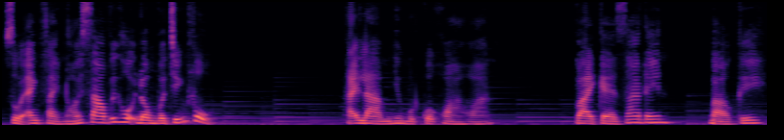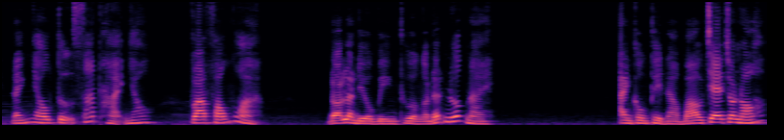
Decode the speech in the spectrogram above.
Rồi anh phải nói sao với hội đồng và chính phủ? Hãy làm như một cuộc hỏa hoạn. Vài kẻ da đen, bảo kê đánh nhau tự sát hại nhau và phóng hỏa. Đó là điều bình thường ở đất nước này. Anh không thể nào bao che cho nó.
